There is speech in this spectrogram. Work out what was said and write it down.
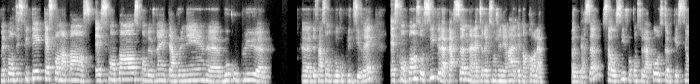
mais pour discuter qu'est-ce qu'on en pense. Est-ce qu'on pense qu'on devrait intervenir euh, beaucoup plus, euh, de façon beaucoup plus directe? Est-ce qu'on pense aussi que la personne à la direction générale est encore la bonne personne? Ça aussi, il faut qu'on se la pose comme question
